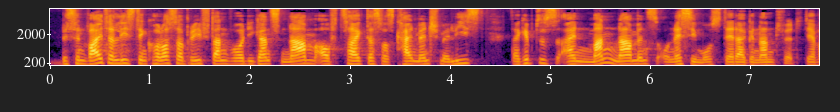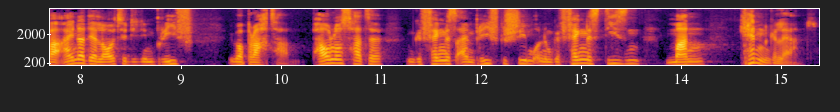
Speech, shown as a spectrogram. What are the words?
bisschen weiter liest, den Kolosserbrief, dann, wo er die ganzen Namen aufzeigt, das, was kein Mensch mehr liest, da gibt es einen Mann namens Onesimus, der da genannt wird. Der war einer der Leute, die den Brief überbracht haben. Paulus hatte im Gefängnis einen Brief geschrieben und im Gefängnis diesen Mann kennengelernt.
